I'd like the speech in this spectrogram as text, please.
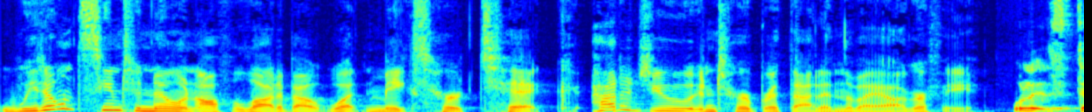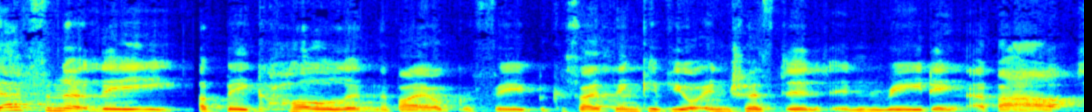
We don't seem to know an awful lot about what makes her tick. How did you interpret that in the biography? Well, it's definitely a big hole in the biography because I think if you're interested in reading about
